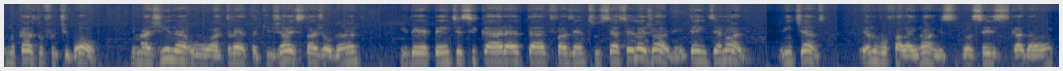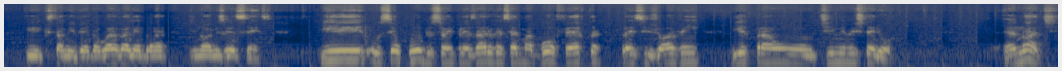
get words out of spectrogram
no caso do futebol, imagina um atleta que já está jogando e de repente esse cara está fazendo sucesso. Ele é jovem, tem 19, 20 anos eu não vou falar em nomes, vocês, cada um que, que está me vendo agora, vai lembrar de nomes recentes. E o seu clube, o seu empresário, recebe uma boa oferta para esse jovem ir para um time no exterior. É, note,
